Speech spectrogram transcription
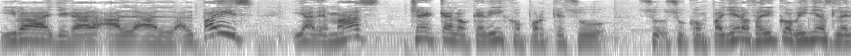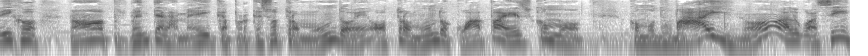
iba a llegar al, al país. Y además checa lo que dijo, porque su, su, compañero Federico Viñas le dijo, no, pues vente a la América, porque es otro mundo, ¿eh? Otro mundo, Cuapa es como, como Dubai, ¿no? Algo así.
